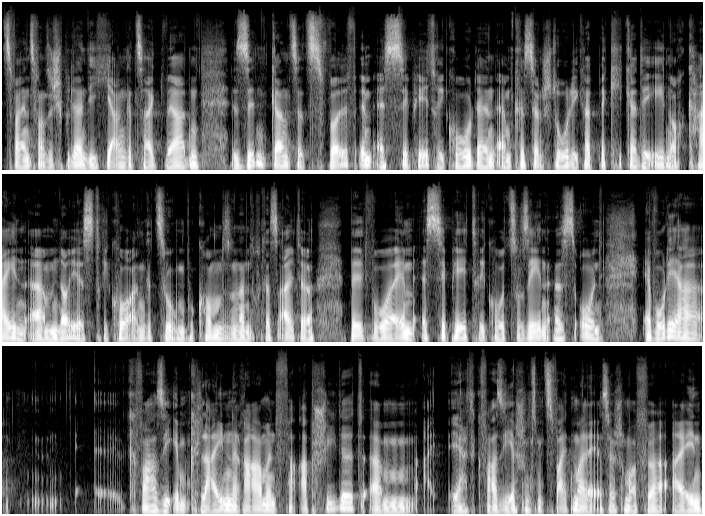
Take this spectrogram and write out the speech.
22 Spielern, die hier angezeigt werden, sind ganze zwölf im SCP-Trikot, denn ähm, Christian Stolik hat bei kicker.de noch kein neues Trikot angezogen bekommen, sondern noch das alte Bild, wo er im SCP-Trikot zu sehen ist und er wurde ja äh, quasi im kleinen Rahmen verabschiedet. Ähm, er hat quasi ja schon zum zweiten Mal, er ist ja schon mal für ein,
